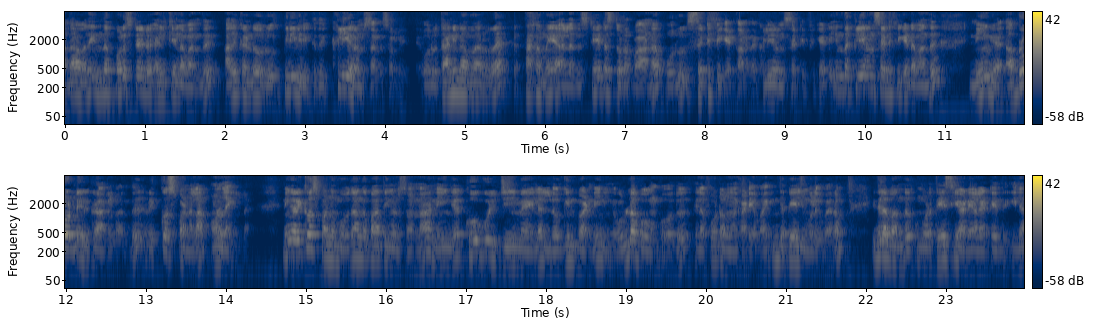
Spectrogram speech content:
அதாவது இந்த போலீஸ் எல்கேல வந்து அதுக்கண்டு ஒரு பிரிவு இருக்குது கிளியரன்ஸ்னு சொல்லி. ஒரு தனிநபர் தகமை அல்லது ஸ்டேட்டஸ் தொடர்பான ஒரு சர்டிஃபிகேட் தான். இந்த கிளியரன்ஸ் சர்டிஃபிகேட் இந்த கிளியரன்ஸ் சர்டிஃபிகேட்டை வந்து நீங்கள் அப்ரோட்ல இருக்கிறார்கள் வந்து ரிக்வஸ்ட் பண்ணலாம் ஆன்லைனில் நீங்கள் ரிக்வஸ்ட் பண்ணும்போது அங்கே பார்த்தீங்கன்னு சொன்னால் நீங்கள் கூகுள் ஜிமெயிலில் லொகின் பண்ணி நீங்கள் உள்ளே போகும்போது இதில் ஃபோட்டோலாம் காட்டியமா இந்த பேஜ் உங்களுக்கு வரும். இதில் வந்து உங்களோட தேசிய அடையாள அட்டை இல்லை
